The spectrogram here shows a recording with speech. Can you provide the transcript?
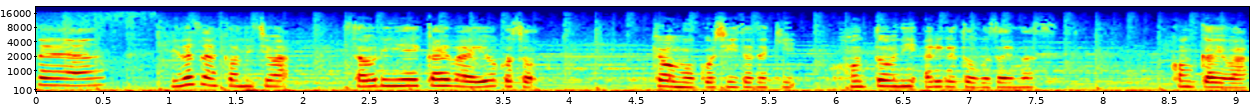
さん皆さんこんにちはサオリン英会話へようこそ今日もお越しいただき本当にありがとうございます今回は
